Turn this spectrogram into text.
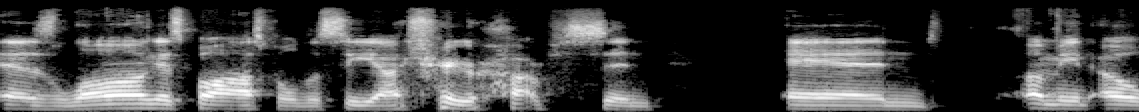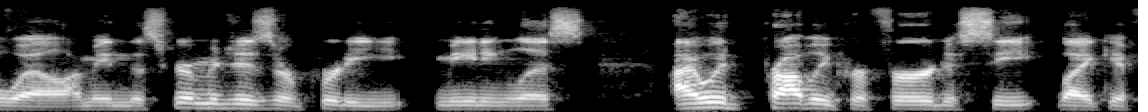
as long as possible to see Andre Roberson. And I mean, oh well. I mean, the scrimmages are pretty meaningless. I would probably prefer to see like if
